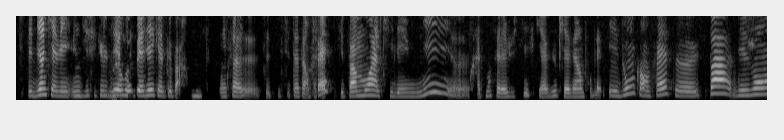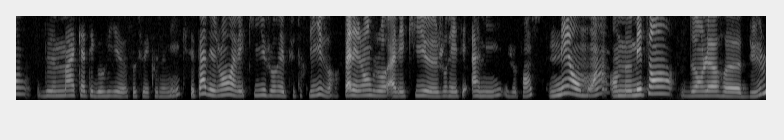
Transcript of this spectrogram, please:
c'était bien qu'il y avait une difficulté repérée quelque part. Mm. Donc ça, c'est un fait. C'est pas moi qui l'ai mis. Euh, concrètement, c'est la justice qui a vu qu'il y avait un problème. Et donc, en fait, euh, pas des gens de ma catégorie euh, socio-économique. C'est pas des gens avec qui j'aurais pu vivre. Pas des gens avec qui j'aurais été amie, je pense. Néanmoins, en me mettant dans leur bulle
